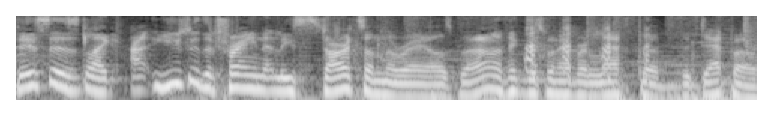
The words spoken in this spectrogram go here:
This is like uh, usually the train at least starts on the rails, but I don't think this one ever left the, the depot.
